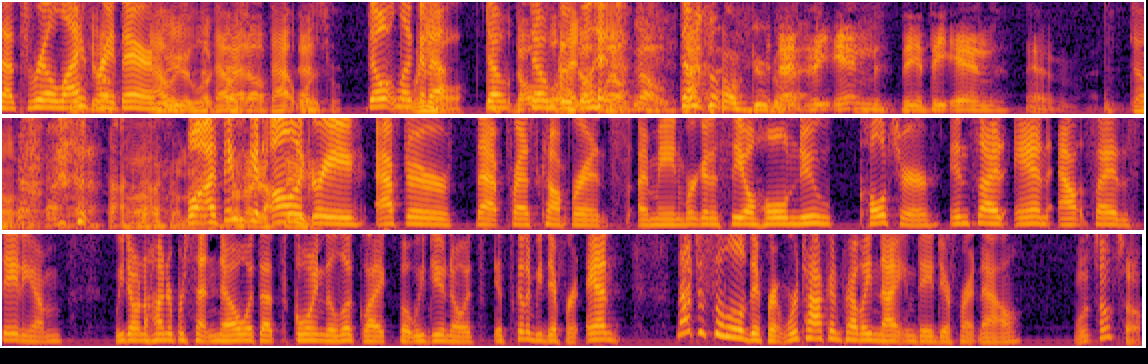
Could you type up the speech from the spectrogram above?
that's real life Look right there. that was look that was that up? that was don't look it up. Don't don't, look- Google it. don't- well, no, Don't- Don't Google that, that. the end, the at the end. yeah, don't. Oh, I'm Well, I gonna- think I'm we can all save it. agree after that press conference. I mean, we're going to see a whole new culture inside and outside of the stadium. We don't 100% know what that's going to look like, but we do know it's it's going to be different. And not just a little different. We're talking probably night and day different now. Let's hope so.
